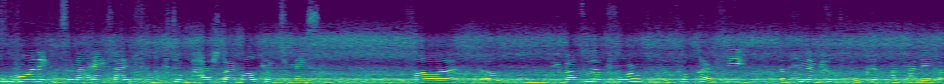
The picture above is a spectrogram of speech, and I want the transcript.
آه هو هون مثلا هي شايف؟ مكتوب hashtag welcome to Mason ف بيبعتوا لك form تقدر توقع فيه بعدين هن بيحطوا توقيعك عليها.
